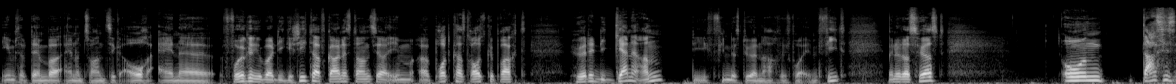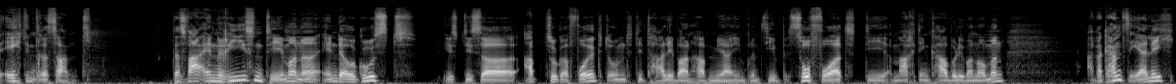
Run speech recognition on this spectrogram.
im September 21 auch eine Folge über die Geschichte Afghanistans ja im äh, Podcast rausgebracht. Hör dir die gerne an. Die findest du ja nach wie vor im Feed, wenn du das hörst. Und das ist echt interessant. Das war ein Riesenthema. Ne? Ende August ist dieser Abzug erfolgt und die Taliban haben ja im Prinzip sofort die Macht in Kabul übernommen. Aber ganz ehrlich,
